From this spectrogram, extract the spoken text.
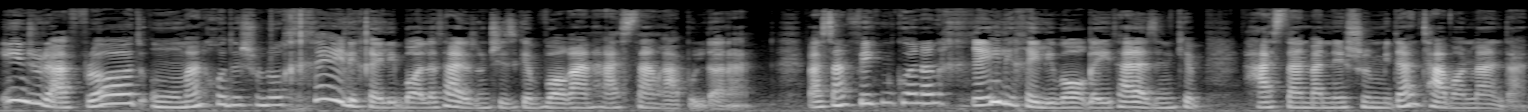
اینجور افراد عموما خودشون رو خیلی خیلی بالاتر از اون چیزی که واقعا هستن قبول دارن. و اصلا فکر می‌کنن خیلی خیلی واقعی تر از این که هستن و نشون میدن توانمندن.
